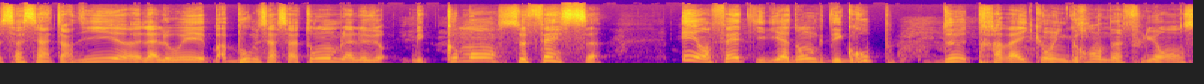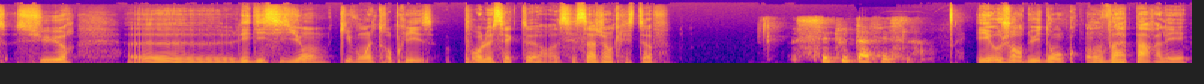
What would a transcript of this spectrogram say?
ça c'est interdit. L'aloe, bah boum, ça ça tombe. La levure, mais comment se fait-ce? Et en fait, il y a donc des groupes de travail qui ont une grande influence sur les décisions qui vont être prises pour le secteur. C'est ça, Jean-Christophe? C'est tout à fait cela. Et aujourd'hui, donc, on va parler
